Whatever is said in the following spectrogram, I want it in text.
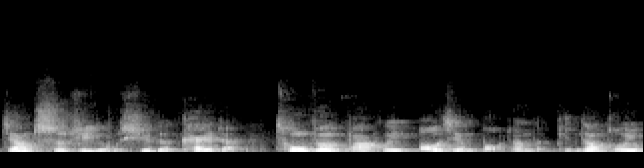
将持续有序地开展，充分发挥保险保障的屏障作用。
